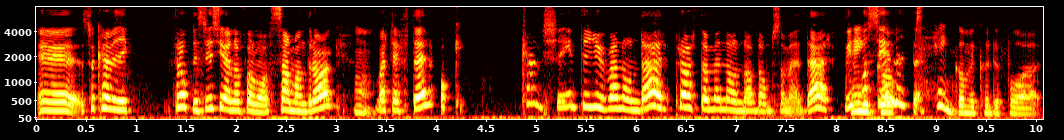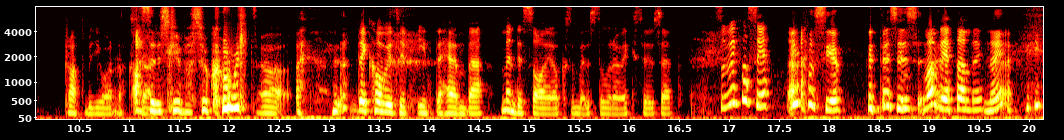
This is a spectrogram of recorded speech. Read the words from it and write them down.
Eh, så kan vi förhoppningsvis göra någon form av sammandrag Mm. vartefter och kanske intervjua någon där, prata med någon av dem som är där. Vi får Tänk se om, lite. Tänk om vi kunde få prata med Johan Rockström. Alltså det skulle vara så coolt. ja, det kommer ju typ inte hända. Men det sa jag också med det stora växthuset. Så vi får se. Vi får se. Precis. Man vet aldrig. Nej.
